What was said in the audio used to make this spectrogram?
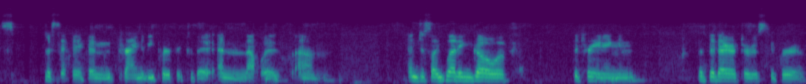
specific and trying to be perfect with it. And that was um and just like letting go of the training. And but the director was super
